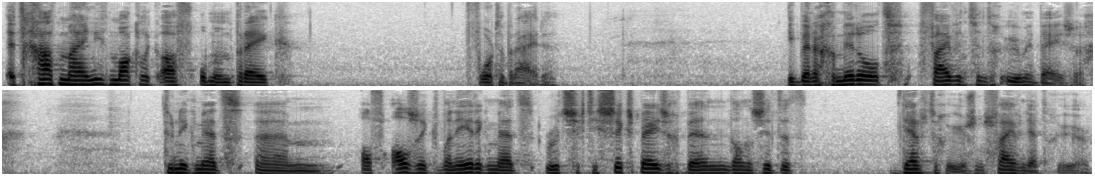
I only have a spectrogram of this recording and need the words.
het gaat mij niet makkelijk af om een preek voor te bereiden. Ik ben er gemiddeld 25 uur mee bezig. Toen ik met, ehm, of als ik, wanneer ik met Route 66 bezig ben, dan zit het 30 uur, soms 35 uur.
